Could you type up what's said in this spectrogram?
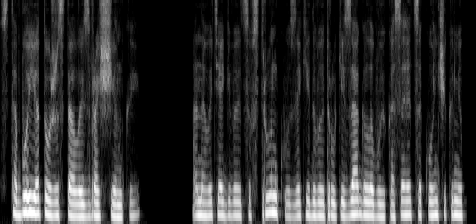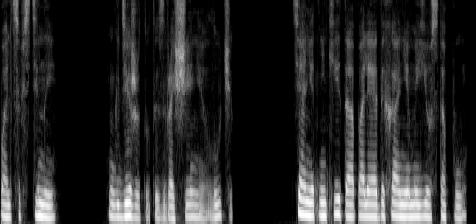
«С тобой я тоже стала извращенкой». Она вытягивается в струнку, закидывает руки за голову и касается кончиками пальцев стены. «Где же тут извращение, лучик?» Тянет Никита, опаляя дыханием ее стопу.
